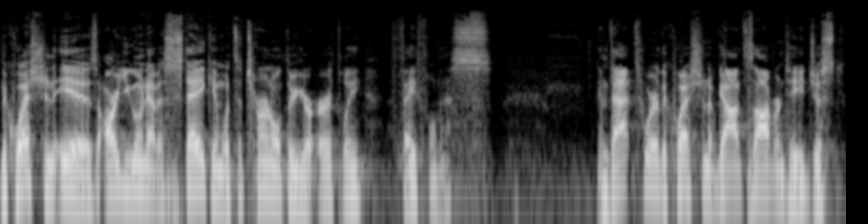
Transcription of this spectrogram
The question is Are you going to have a stake in what's eternal through your earthly faithfulness? And that's where the question of God's sovereignty just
